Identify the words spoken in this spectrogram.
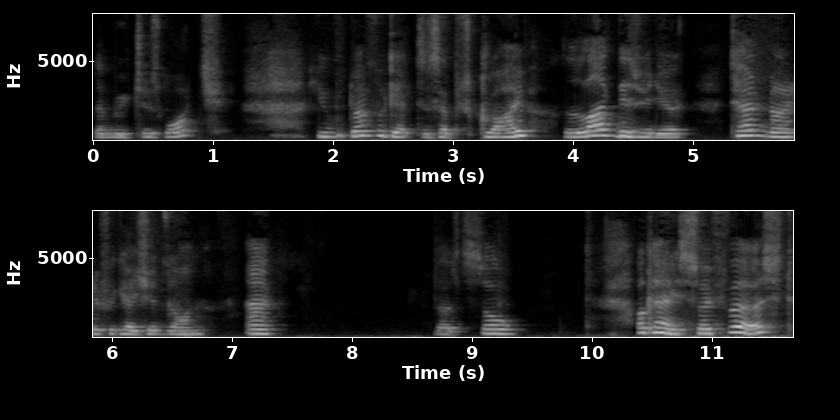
the Moochies watch, you don't forget to subscribe, like this video, turn notifications on, and that's all. Okay, so first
